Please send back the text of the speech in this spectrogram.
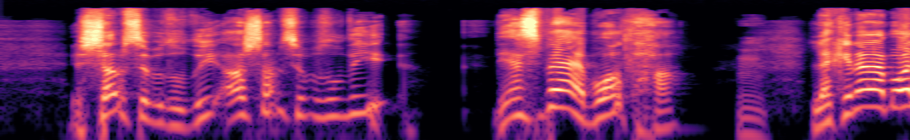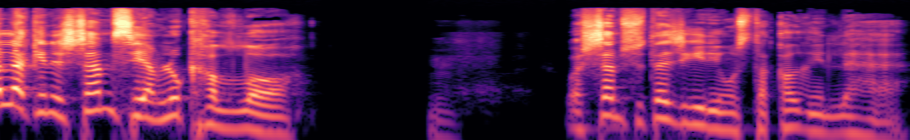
الشمس بتضيء. آه الشمس بتضيء. دي أسباب واضحة. لكن أنا بقول لك إن الشمس يملكها الله. والشمس تجري لمستقر لها.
